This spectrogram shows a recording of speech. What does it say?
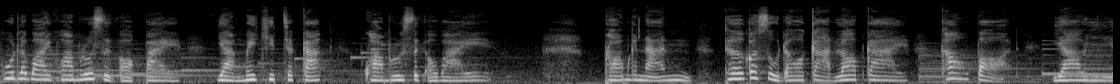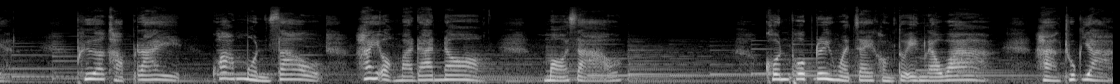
พูดระบายความรู้สึกออกไป อย่างไม่คิดจะกักความรู้สึกเอาไว้ พร้อมกันนั้น เธอก็สูดอวกาศรอบกาย เข้าปอด ยาวเหยียด เพื่อขับไล่ความหม่นเศร้า ให้ออกมาด้านนอก หมอสาว ค้นพบด้วยหัวใจของตัวเองแล้วว่า หากทุกอย่าง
